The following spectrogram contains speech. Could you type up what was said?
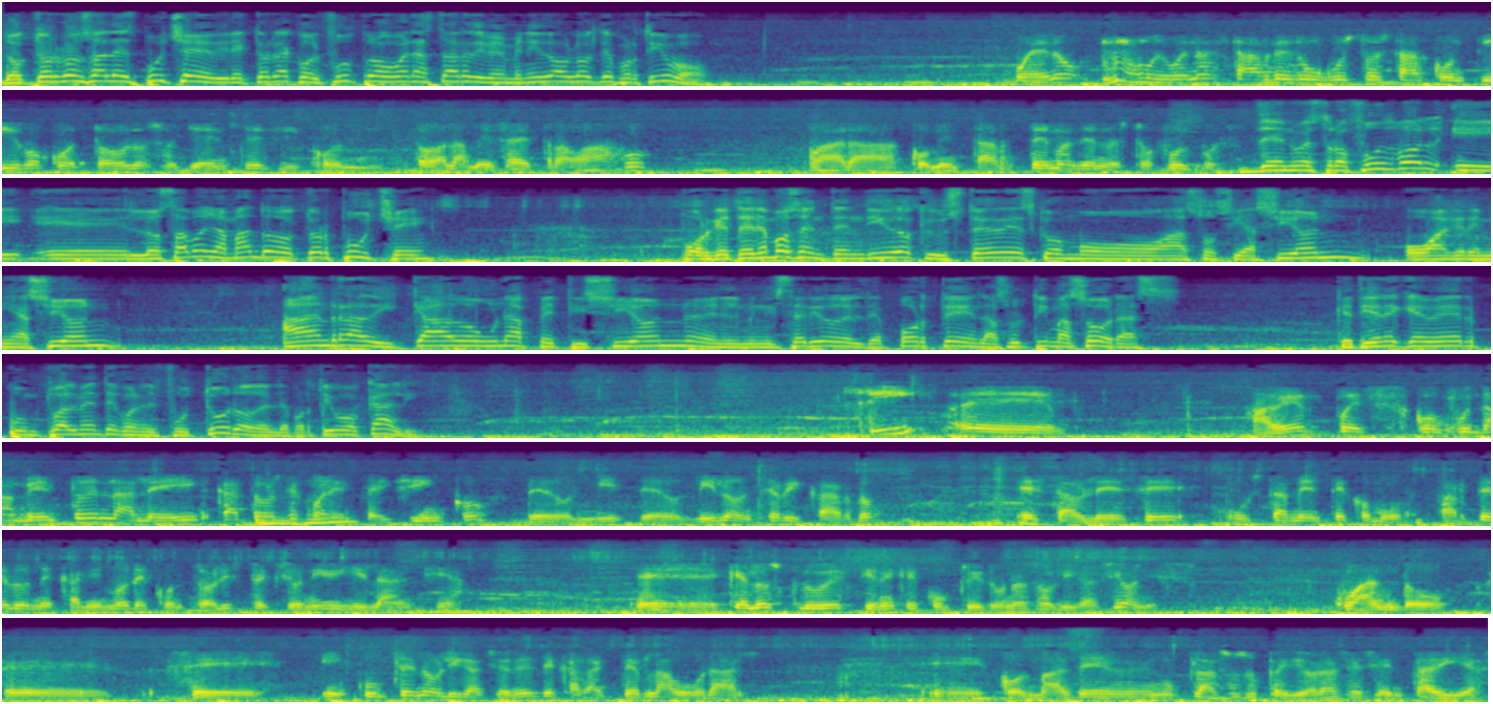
Doctor González Puche, director de Acolfutro, buenas tardes y bienvenido a Blog Deportivo. Bueno, muy buenas tardes, un gusto estar contigo, con todos los oyentes y con toda la mesa de trabajo para comentar temas de nuestro fútbol. De nuestro fútbol y eh, lo estamos llamando doctor Puche porque tenemos entendido que ustedes como asociación o agremiación han radicado una petición en el Ministerio del Deporte en las últimas horas que tiene que ver puntualmente con el futuro del Deportivo Cali. Sí, eh, a ver, pues con fundamento en la ley 1445 de, 2011, Ricardo, establece justamente como parte de los mecanismos de control, inspección y vigilancia eh, que los clubes tienen que cumplir unas obligaciones. Cuando eh, se incumplen obligaciones de carácter laboral, eh, con más de un plazo superior a 60 días,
